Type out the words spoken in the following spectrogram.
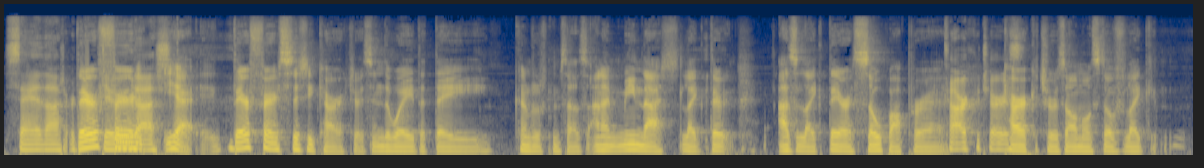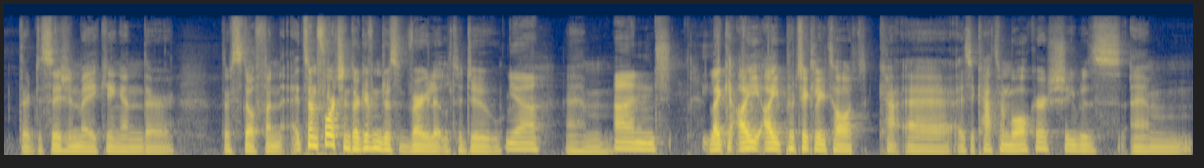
say that or They're do fair, that. yeah, they're fair city characters in the way that they conduct themselves, and I mean that like they're as like they're soap opera Caricatures. caricatures almost of like their decision making and their their stuff, and it's unfortunate they're given just very little to do. yeah, Um, and like I, I particularly thought, uh, is it Catherine Walker? She was, um,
